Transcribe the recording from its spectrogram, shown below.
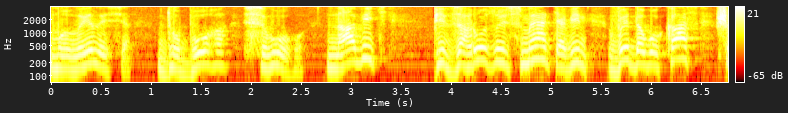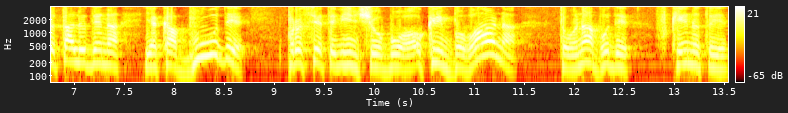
молилися до Бога свого. Навіть під загрозою смерті він видав указ, що та людина, яка буде просити в іншого Бога, окрім Бована, то вона буде вкинутою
